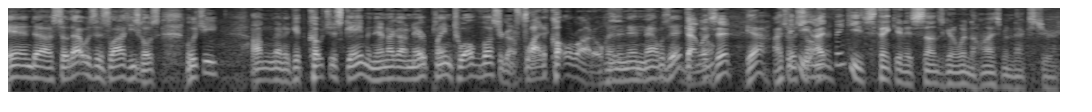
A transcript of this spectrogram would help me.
and uh, so that was his last. He goes, Mucci, I'm going to get coach this game, and then I got an airplane. Twelve of us are going to fly to Colorado, and then that was it. That was know? it. Yeah, I So think. he, I think he's thinking his son's going to win the Heisman next year.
